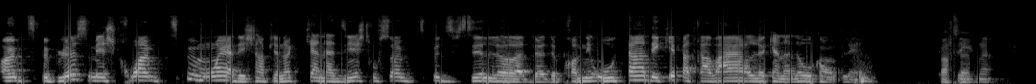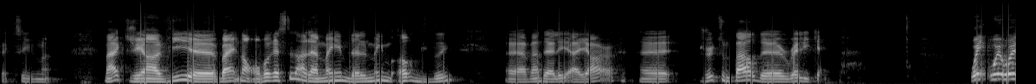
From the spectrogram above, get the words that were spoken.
un petit peu plus, mais je crois un petit peu moins à des championnats canadiens. Je trouve ça un petit peu difficile de, promener autant d'équipes à travers le Canada au complet. Effectivement, effectivement. Mac, j'ai envie, euh, ben non, on va rester dans, la même, le même ordre d'idée euh, avant d'aller ailleurs. Euh, je veux que tu me parles de Rally Cap. Oui, oui, oui.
